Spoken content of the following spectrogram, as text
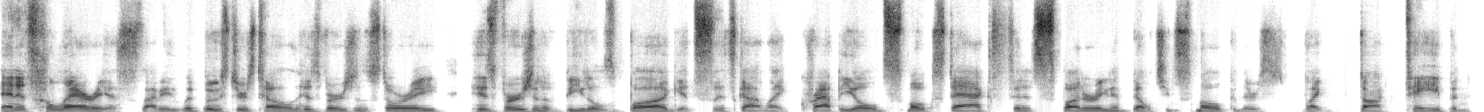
And it's hilarious. I mean, when Boosters tell his version of the story, his version of Beetle's Bug, it's it's got like crappy old smokestacks and it's sputtering and belching smoke, and there's like duct tape and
